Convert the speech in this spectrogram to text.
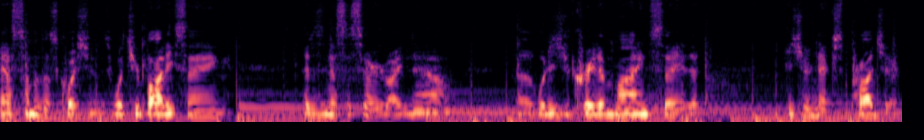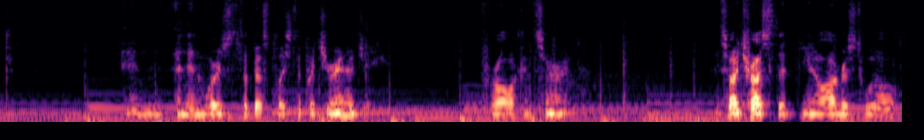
ask some of those questions. What's your body saying that is necessary right now? Uh, what does your creative mind say that is your next project? And, and then where's the best place to put your energy for all concerned? And so I trust that you know August will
